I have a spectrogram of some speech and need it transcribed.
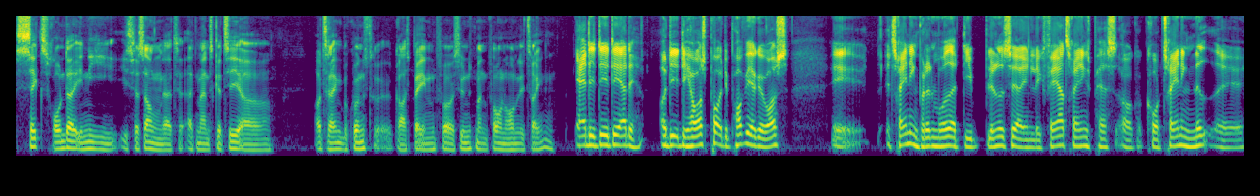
seks runder ind i, i sæsonen, at, at man skal til at at træne på kunstgræsbanen, for at synes, man får en ordentlig træning. Ja, det, det, det er det. Og det, det, har også på, det påvirker jo også øh, træningen på den måde, at de bliver nødt til at indlægge færre træningspas og kort træning ned. Øh,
